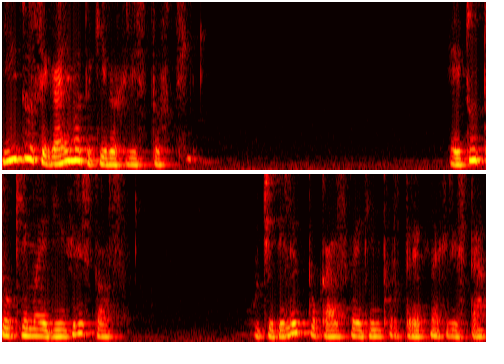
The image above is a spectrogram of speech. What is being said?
И до сега има такива христовци. Ето тук има един Христос. Учителят показва един портрет на Христа.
